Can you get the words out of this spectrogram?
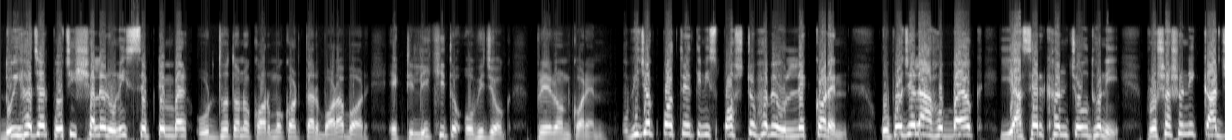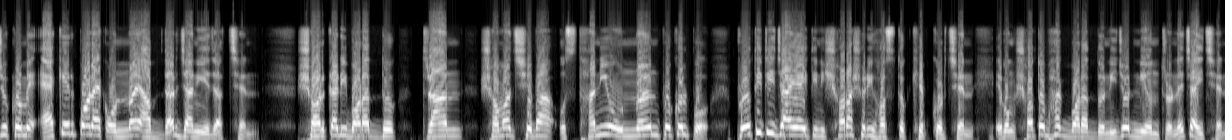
দুই হাজার পঁচিশ সালের উনিশ সেপ্টেম্বর ঊর্ধ্বতন কর্মকর্তার বরাবর একটি লিখিত অভিযোগ প্রেরণ করেন। অভিযোগপত্রে তিনি স্পষ্টভাবে উল্লেখ করেন, উপজেলা আহ্বায়ক ইয়াসের খান চৌধুরী প্রশাসনিক কার্যক্রমে একের পর এক অন্যায় আবদার জানিয়ে যাচ্ছেন। সরকারি বরাদ্দ, ত্রাণ, সমাজসেবা ও স্থানীয় উন্নয়ন প্রকল্প প্রতিটি জায়গায় তিনি সরাসরি হস্তক্ষেপ করছেন এবং শতভাগ বরাদ্দ নিজের নিয়ন্ত্রণে চাইছেন।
